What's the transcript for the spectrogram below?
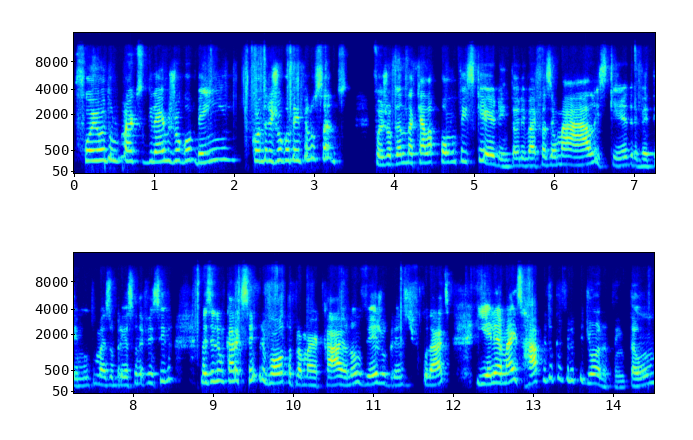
foi onde o Marcos Guilherme jogou bem quando ele jogou bem pelo Santos. Foi jogando naquela ponta esquerda. Então ele vai fazer uma ala esquerda, ele vai ter muito mais obrigação defensiva, mas ele é um cara que sempre volta para marcar. Eu não vejo grandes dificuldades e ele é mais rápido que o Felipe Jonathan. Então,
